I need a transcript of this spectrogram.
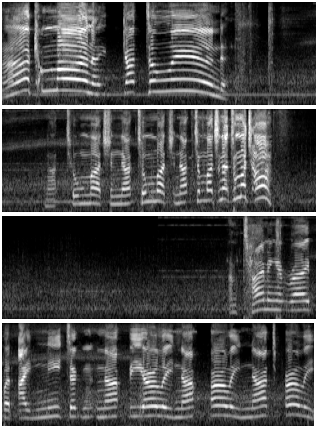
Ah, come on! I got to land! Too much, not too much, not too much, not too much! Ah! I'm timing it right, but I need to not be early, not early, not early.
